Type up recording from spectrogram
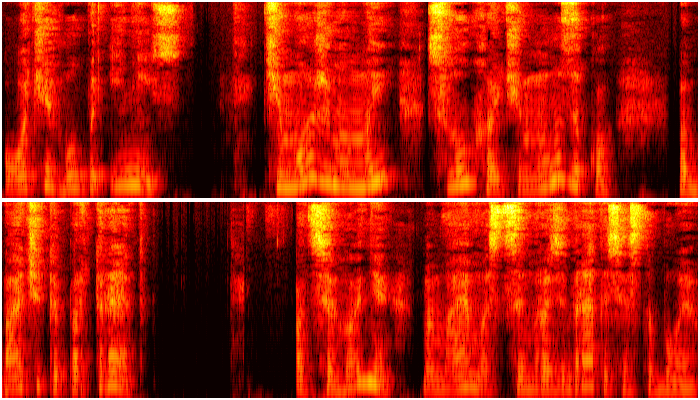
очі, губи і ніс? Чи можемо ми, слухаючи музику, побачити портрет? От сьогодні ми маємо з цим розібратися з тобою.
